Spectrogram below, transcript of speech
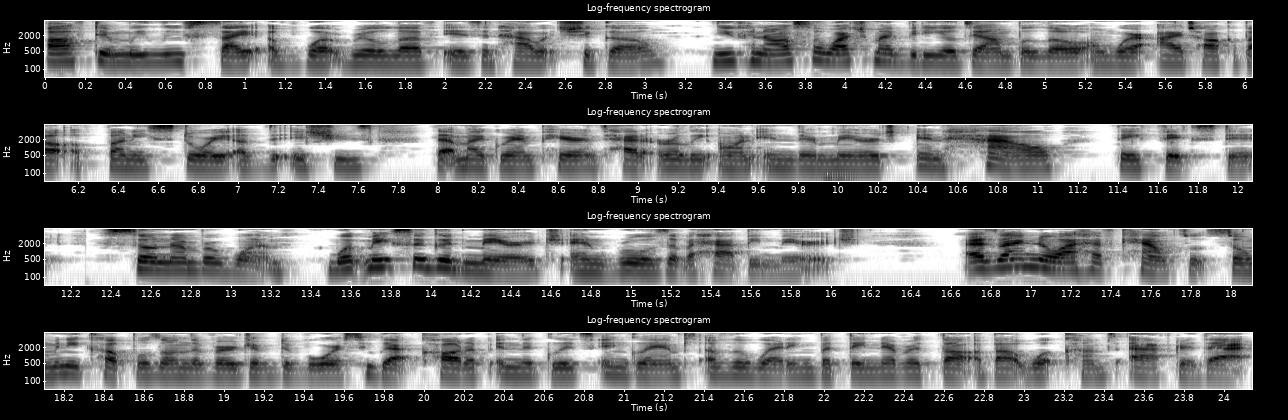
often we lose sight of what real love is and how it should go. You can also watch my video down below on where I talk about a funny story of the issues that my grandparents had early on in their marriage and how they fixed it. So, number one, what makes a good marriage and rules of a happy marriage? As I know, I have counseled so many couples on the verge of divorce who got caught up in the glitz and glams of the wedding, but they never thought about what comes after that.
